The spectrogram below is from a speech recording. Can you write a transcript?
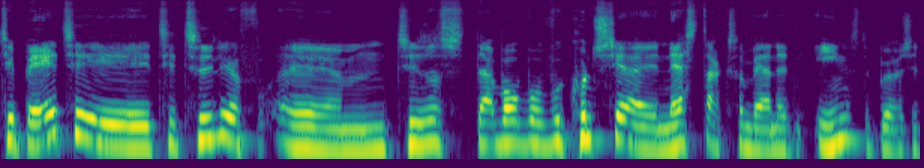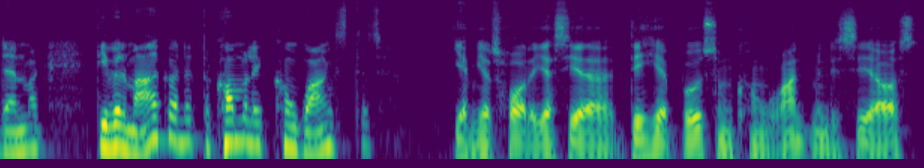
tilbage til, til tidligere øhm, tider, der, hvor, hvor vi kun ser øh, Nasdaq som værende den eneste børs i Danmark. Det er vel meget godt, at der kommer lidt konkurrence dertil? Jamen, jeg tror at jeg ser det her både som konkurrent, men det ser også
